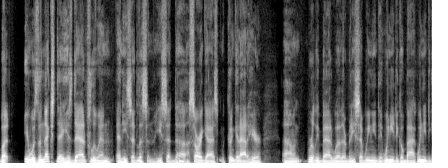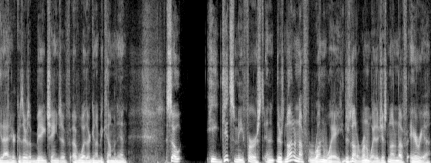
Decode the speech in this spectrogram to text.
But it was the next day his dad flew in and he said, Listen, he said, uh, Sorry, guys, we couldn't get out of here. Um, really bad weather. But he said, We need to, we need to go back. We need to get out of here because there's a big change of, of weather going to be coming in. So he gets me first, and there's not enough runway. There's not a runway. There's just not enough area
